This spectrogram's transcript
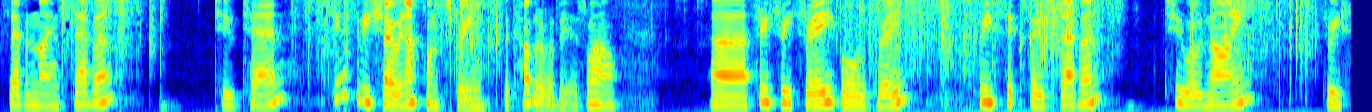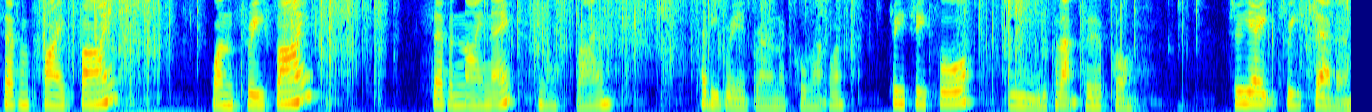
797, 210. Seems to be showing up on screen, the colour of it as well. Uh, 333, all the threes, 3607, 209, 3755, 135, 798, nice brown, teddy beard brown I call that one, 334, ooh look at that purple, 3837, we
